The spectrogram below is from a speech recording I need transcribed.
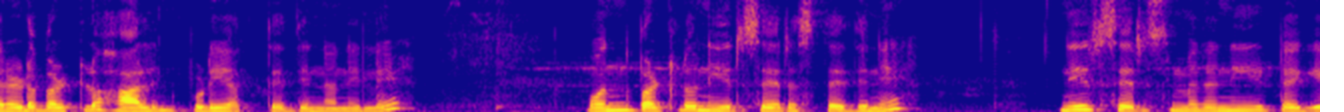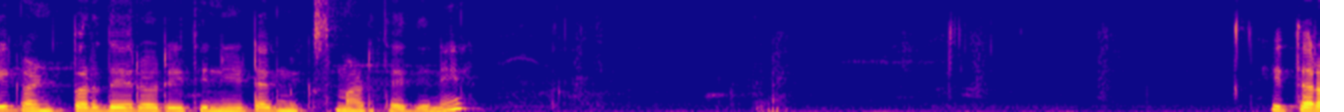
ಎರಡು ಬಟ್ಲು ಹಾಲಿನ ಪುಡಿ ಹಾಕ್ತಾಯಿದ್ದೀನಿ ನಾನಿಲ್ಲಿ. ಒಂದು ಬಟ್ಲು ನೀರು ಸೇರಿಸ್ತಾ ಇದ್ದೀನಿ. ನೀರು ಸೇರಿಸ್ಮೇಲೆ ನೀಟಾಗಿ ಗಂಟು ಬರದೇ ಇರೋ ರೀತಿ ನೀಟಾಗಿ ಮಿಕ್ಸ್ ಮಾಡ್ತಾಯಿದ್ದೀನಿ ಈ ಥರ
